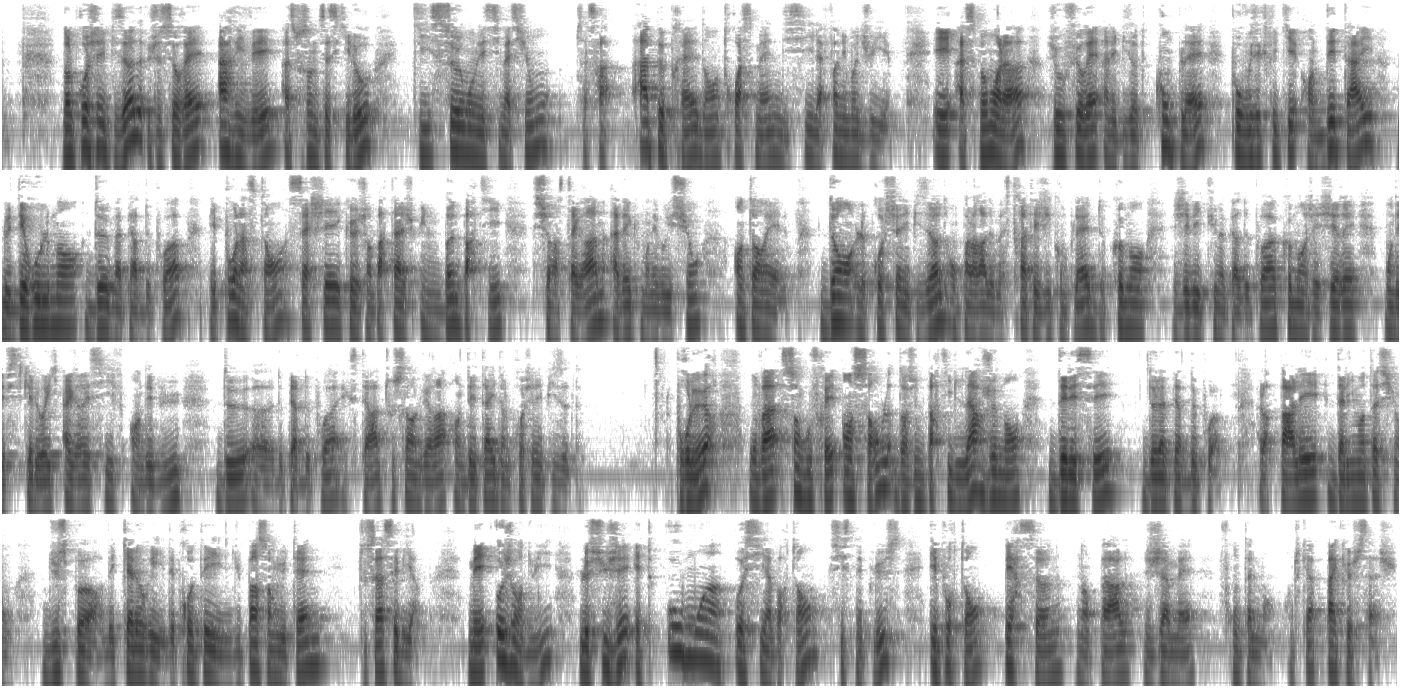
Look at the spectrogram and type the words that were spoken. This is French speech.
Dans le prochain épisode, je serai arrivé à 76 kilos, qui, selon mon estimation, ça sera à peu près dans trois semaines d'ici la fin du mois de juillet. Et à ce moment-là, je vous ferai un épisode complet pour vous expliquer en détail le déroulement de ma perte de poids. Mais pour l'instant, sachez que j'en partage une bonne partie sur Instagram avec mon évolution en temps réel. Dans le prochain épisode, on parlera de ma stratégie complète, de comment j'ai vécu ma perte de poids, comment j'ai géré mon déficit calorique agressif en début de, euh, perte de poids, etc. Tout ça, on le verra en détail dans le prochain épisode. Pour l'heure, on va s'engouffrer ensemble dans une partie largement délaissée de la perte de poids. Alors parler d'alimentation, du sport, des calories, des protéines, du pain sans gluten, tout ça c'est bien. Mais aujourd'hui, le sujet est au moins aussi important, si ce n'est plus, et pourtant, personne n'en parle jamais frontalement. En tout cas, pas que je sache.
